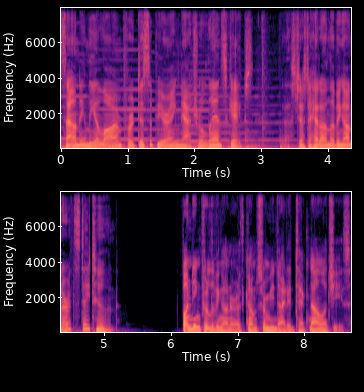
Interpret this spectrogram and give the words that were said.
sounding the alarm for disappearing natural landscapes. That's just ahead on Living on Earth. Stay tuned. Funding for Living on Earth comes from United Technologies,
